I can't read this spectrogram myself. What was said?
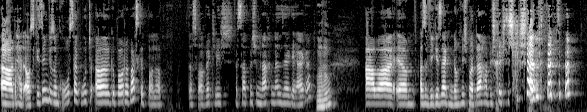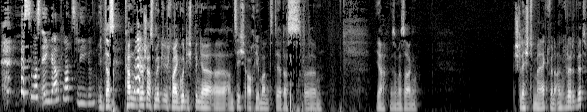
Äh, der hat ausgesehen wie so ein großer, gut äh, gebauter Basketballer. Das war wirklich, das hat mich im Nachhinein sehr geärgert. Aber, ähm, also wie gesagt, noch nicht mal da habe ich richtig geschaltet. es muss irgendwie am Platz liegen. Das kann durchaus möglich. Ich meine, gut, ich bin ja äh, an sich auch jemand, der das, ähm, ja, wie soll man sagen, schlecht merkt, wenn er angeflirtet wird.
